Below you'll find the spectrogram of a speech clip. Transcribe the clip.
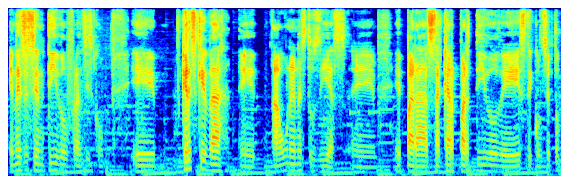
en ese sentido, Francisco, ¿crees que da aún en estos días para sacar partido de este concepto?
